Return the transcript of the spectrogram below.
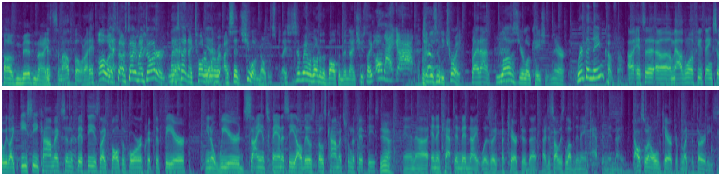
of Midnight. It's a mouthful, right? Oh, I, was, I was talking to my daughter last Yeah. night, and I told her Yeah. where we- I said she won't know this place. I said, "Where we're going to the Vault of Midnight." She's like, "Oh my god!" She lives in Detroit. Right on. Loves your location there. Where'd the name come from? Uh, it's a, uh amalgam of a few things. So we like EC comics in the 50s, like Vault of Horror, Crypt of Fear. You know, weird science fantasy, all those those comics from the 50s. Yeah. And uh, and then Captain Midnight was a, a character that I just always loved the name Captain Midnight. Also an old character from like the 30s.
